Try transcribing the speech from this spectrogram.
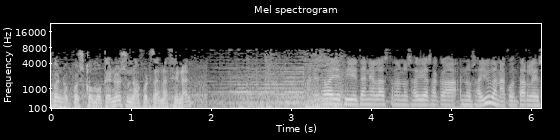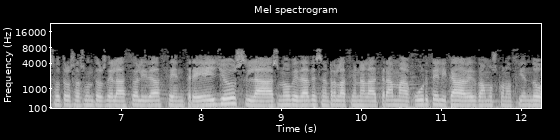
Bueno, pues como que no es una fuerza nacional. Vanessa Vallecillo y Tania Lastra nos, ayudan a contarles otros asuntos de la actualidad, entre ellos las novedades en relación a la trama Gürtel y cada vez vamos conociendo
